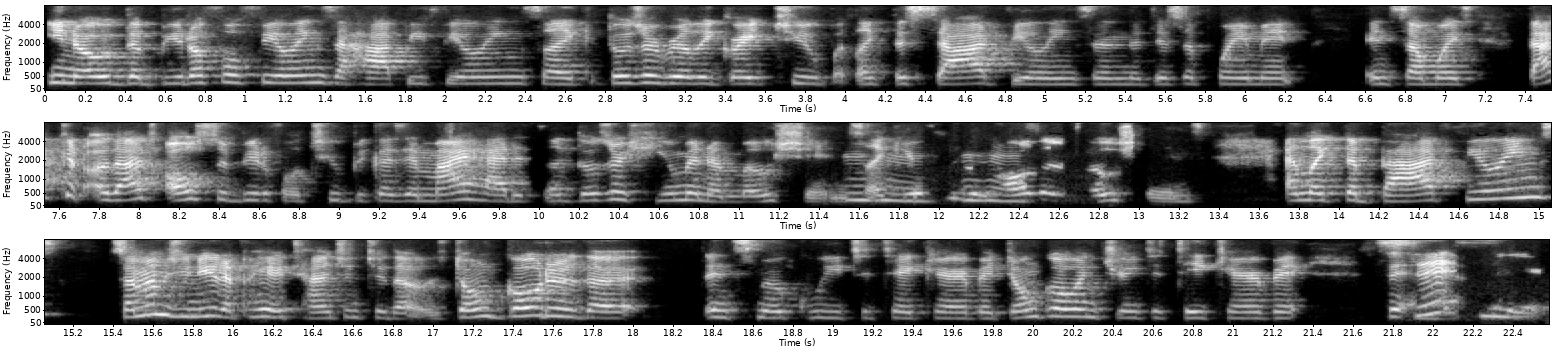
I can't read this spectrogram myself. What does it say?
you know the beautiful feelings the happy feelings like those are really great too. But like the sad feelings and the disappointment in some ways that could that's also beautiful too because in my head it's like those are human emotions mm-hmm, like you're feeling mm-hmm. all the emotions and like the bad feelings sometimes you need to pay attention to those. Don't go to the and smoke weed to take care of it. Don't go and drink to take care of it. Sit, sit in, in it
